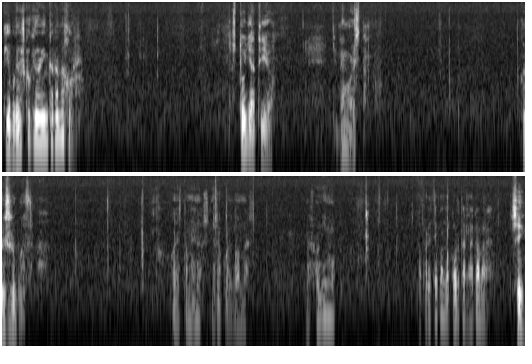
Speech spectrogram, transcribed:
Tío, ¿por qué no has cogido una linterna mejor? Es tuya, tío. Yo tengo esta. Con eso no puedo hacer nada. Con esta menos, no recuerdo más. Nos unimos. Aparece cuando cortas la cámara. Sí.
